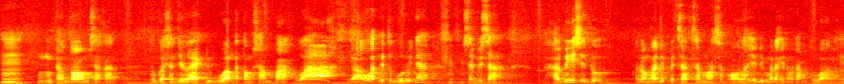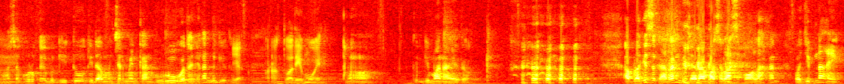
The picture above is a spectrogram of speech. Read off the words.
hmm Hmm, contoh misalkan tugasnya jelek dibuang ke tong sampah, wah gawat itu gurunya bisa-bisa habis itu. Kalau nggak dipecat sama sekolah ya dimarahin orang tua lah. Hmm. Masa guru kayak begitu tidak mencerminkan guru katanya kan begitu. ya orang tua demo ya. Itu gimana itu? Apalagi sekarang bicara masalah sekolah kan wajib naik.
